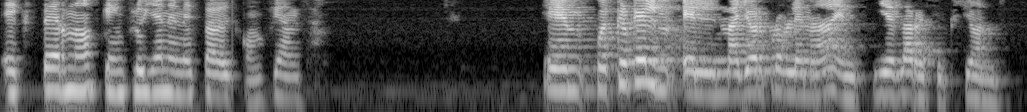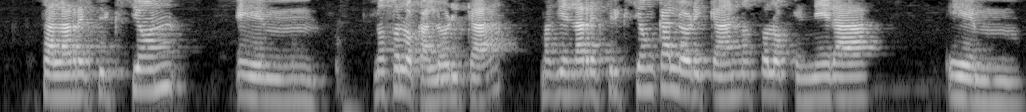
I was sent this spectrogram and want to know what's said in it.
externos que influyen en esta desconfianza. Em, pues creo que el, el mayor problema en sí es la restricción. O sea, la restricción em, no solo calórica, más bien la restricción calórica no solo genera em,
